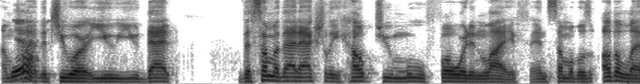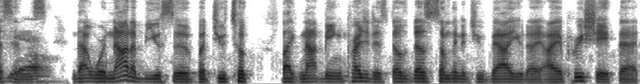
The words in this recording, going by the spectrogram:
I'm Yeah. glad that you are you you that that some of that actually helped you move forward in life and some of those other lessons that were not abusive, but you took like not being prejudiced. Those that's something that you valued. I, I appreciate that.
